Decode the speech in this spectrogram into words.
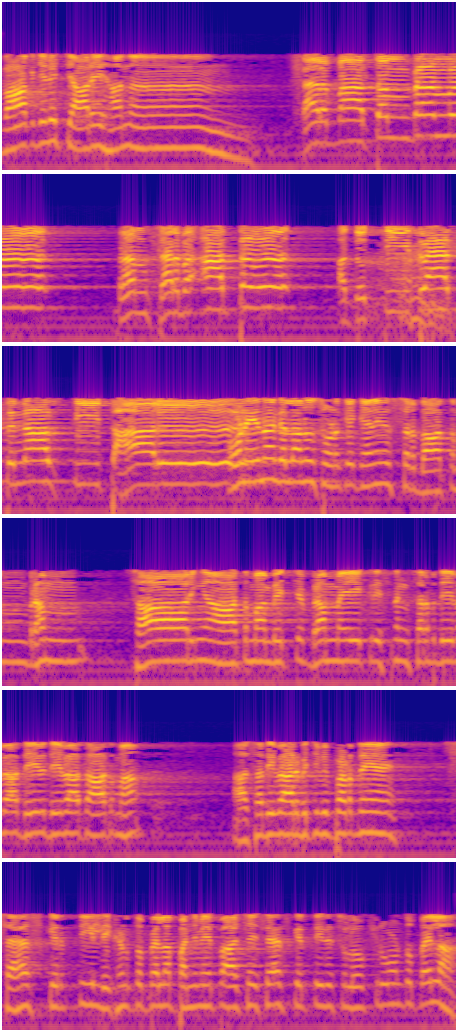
ਵਾਕ ਜਿਹੜੇ ਚਾਰੇ ਹਨ। ਸਰਬਾਤਮ ਬ੍ਰਹਮ ਬ੍ਰਹਮ ਸਰਬ ਆਤਮ ਅਦੁੱਤੀ ਦ્વੈਤ ਨਾਸਤੀ ਧਾਰ। ਹੁਣ ਇਹਨਾਂ ਗੱਲਾਂ ਨੂੰ ਸੁਣ ਕੇ ਕਹਿੰਦੇ ਸਰਬਾਤਮ ਬ੍ਰਹਮ ਸਾਰੀਆਂ ਆਤਮਾ ਵਿੱਚ ਬ੍ਰਹਮ ਏਕ ਕ੍ਰਿਸ਼ਨ ਸਰਬ ਦੇਵਾ ਦੇਵ ਦੇਵਾਤ ਆਤਮਾ। ਆਸਾ ਦੀ ਵਾਰ ਵਿੱਚ ਵੀ ਪੜ੍ਹਦੇ ਆਂ। ਸਹਿਸਕ੍ਰਿਤੀ ਲਿਖਣ ਤੋਂ ਪਹਿਲਾਂ ਪੰਜਵੇਂ ਪਾਤਸ਼ਾਹ ਸਹਿਸਕ੍ਰਿਤੀ ਦੇ ਸ਼ਲੋਕ ਸ਼ੁਰੂ ਹੋਣ ਤੋਂ ਪਹਿਲਾਂ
